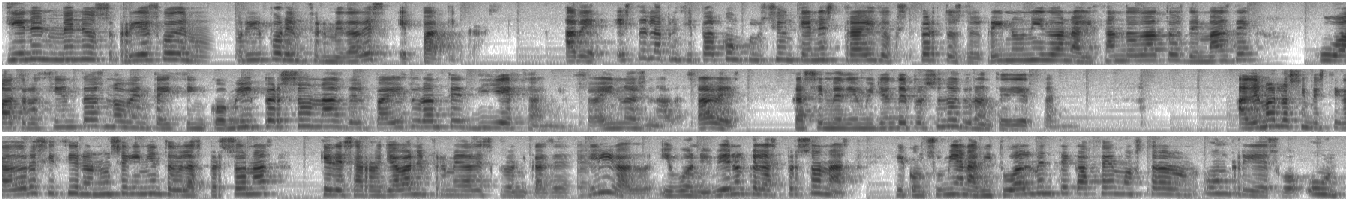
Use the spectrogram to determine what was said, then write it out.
tienen menos riesgo de morir por enfermedades hepáticas. A ver, esta es la principal conclusión que han extraído expertos del Reino Unido analizando datos de más de 495.000 personas del país durante 10 años. Ahí no es nada, ¿sabes? Casi medio millón de personas durante 10 años. Además, los investigadores hicieron un seguimiento de las personas que desarrollaban enfermedades crónicas del hígado y bueno, vieron que las personas que consumían habitualmente café mostraron un riesgo un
